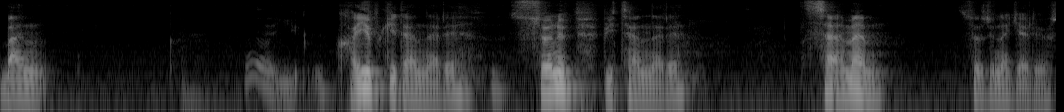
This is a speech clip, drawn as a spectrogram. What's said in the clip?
Ben kayıp gidenleri, sönüp bitenleri sevmem sözüne geliyor.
